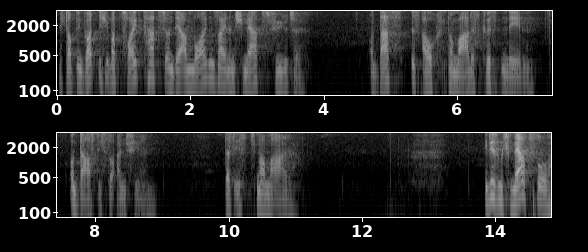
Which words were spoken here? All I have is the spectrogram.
ich glaube, den Gott nicht überzeugt hat und der am Morgen seinen Schmerz fühlte. Und das ist auch normales Christenleben und darf sich so anfühlen. Das ist normal. In diesem Schmerz, so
